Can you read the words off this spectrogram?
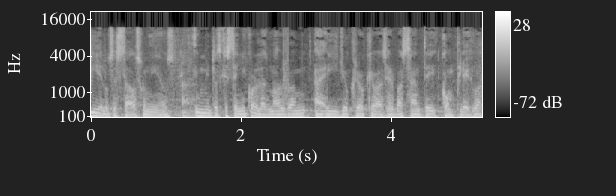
y de los Estados Unidos. Y mientras que esté Nicolás Maduro ahí, yo creo que va a ser bastante complejo.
